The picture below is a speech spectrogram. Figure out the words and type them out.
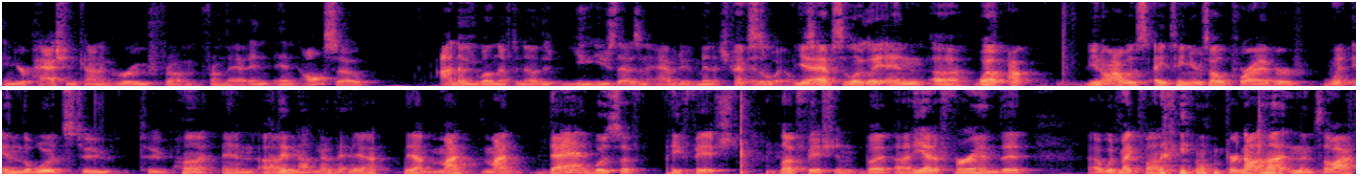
in your passion kind of grew from from that, and and also, I know you well enough to know that you use that as an avenue of ministry absolutely. as well. Yeah, So- absolutely. And uh, well, I, you know, I was 18 years old before I ever went in the woods to to hunt. And uh, I did not know that. Yeah, yeah. My my dad was a he fished, loved fishing, but uh, he had a friend that uh, would make fun of him for not hunting, and so I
